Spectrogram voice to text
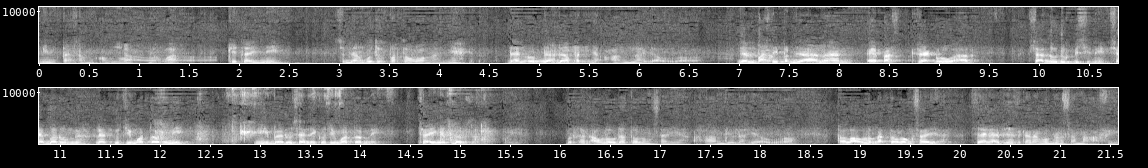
minta sama Allah bahwa kita ini sedang butuh pertolongannya gitu. dan udah dapatnya alhamdulillah ya Allah. Dan pas di perjalanan eh pas saya keluar saya duduk di sini saya baru ngeliat kunci motor nih. Ini barusan nih kunci motor nih. Saya ingat barusan. Oh iya barusan Allah udah tolong saya. Alhamdulillah ya Allah. Kalau Allah nggak tolong saya saya nggak bisa sekarang ngobrol sama Afi.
